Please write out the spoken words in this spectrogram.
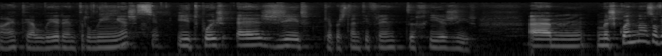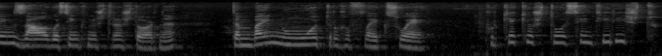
é? até ler entre linhas Sim. e depois agir, que é bastante diferente de reagir. Ahm, mas quando nós ouvimos algo assim que nos transtorna, também num outro reflexo é porque é que eu estou a sentir isto?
